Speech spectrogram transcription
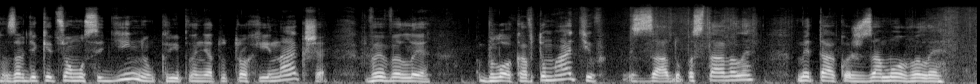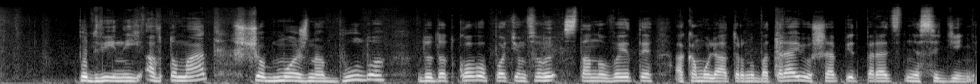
завдяки цьому сидінню кріплення тут трохи інакше. Вивели блок автоматів, ззаду поставили. Ми також замовили подвійний автомат, щоб можна було додатково потім встановити акумуляторну батарею ще під переднє сидіння.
